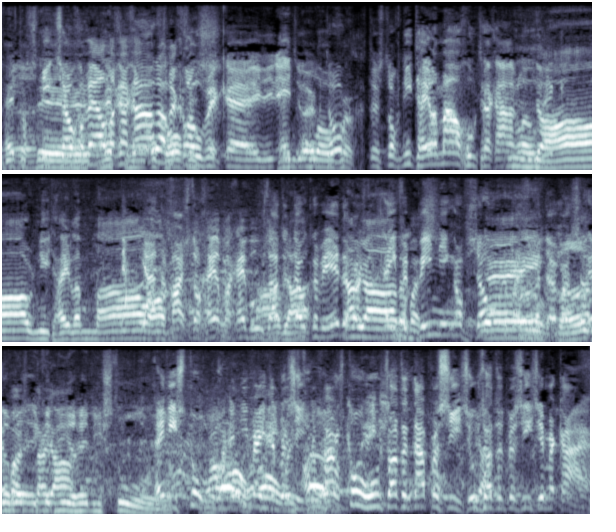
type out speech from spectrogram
het of, Niet eh, zo geweldig het, gegaan, office. geloof ik. eh, die indruk, all over. toch? Het is toch niet helemaal goed gegaan, geloof ik? Nou, niet helemaal. Ja, er was toch helemaal geen... Hoe Nou, zat het ja. ook alweer? Er Nou, was geen dat verbinding of zo? Nee. Nou, dat ik nou heb hier die stoel. En die stoel, oh, en die weet het oh, precies. oh, Mevrouw oh. Stoel, hoe zat het nou precies? Hoe zat het precies in elkaar?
